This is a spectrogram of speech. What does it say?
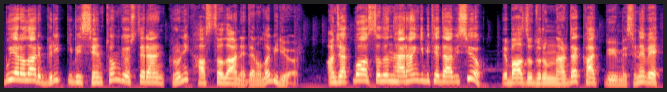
bu yaralar grip gibi semptom gösteren kronik hastalığa neden olabiliyor. Ancak bu hastalığın herhangi bir tedavisi yok ve bazı durumlarda kalp büyümesine ve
